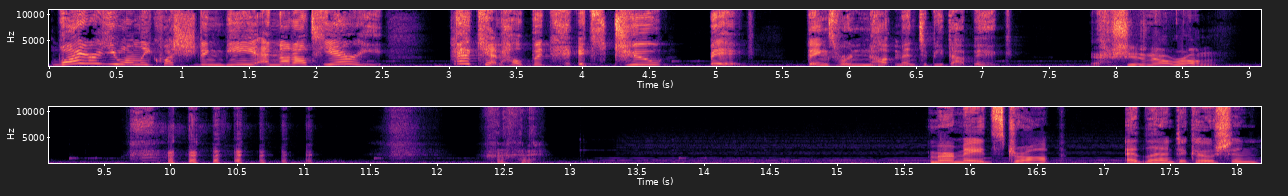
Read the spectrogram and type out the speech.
Why are you only questioning me and not Altier? I can't help it. It's too big. Things were not meant to be that big. Yeah, she's not wrong. Mermaid's Drop, Atlantic Ocean,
